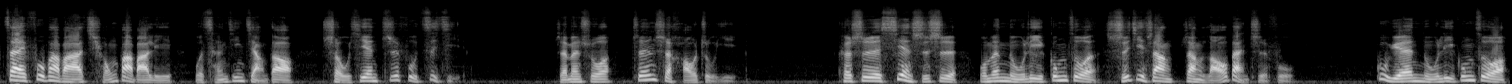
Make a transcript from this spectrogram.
在《富爸爸穷爸爸》里，我曾经讲到，首先支付自己。人们说真是好主意，可是现实是我们努力工作，实际上让老板致富。雇员努力工作，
